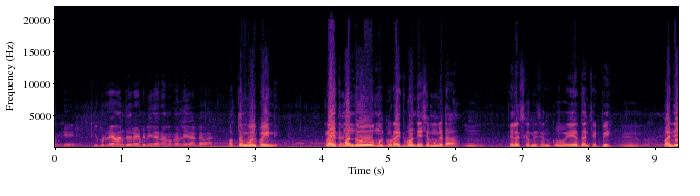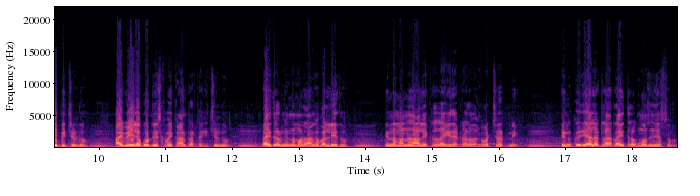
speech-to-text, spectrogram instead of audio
ఓకే. ఇప్పుడు రేవంత్ రెడ్డి మీద నమ్మకం లేదంటావా? మొత్తం కోల్పోయింది. రైతు బంధు మాకు రైతు బంధు వేసే ముంగట ఎలక్షన్ కమిషన్కు వేయొద్దని చెప్పి ఉమ్, బంద్ చేయించిండు. ఆ వేల కోట్లు తీసుకుపోయి కాంట్రాక్టర్కి ఇచ్చిండు. రైతులకు నిన్న మన దాకా పడలేదు. ఉమ్, నిన్న మొన్న నాలుగు ఎకరాలు ఐదు ఎకరాలు వంగపరిచినట్టున్నాయి ఉమ్, ఎందుకు చేయాలి అట్లా? రైతులకు మోసం చేస్తున్నారు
